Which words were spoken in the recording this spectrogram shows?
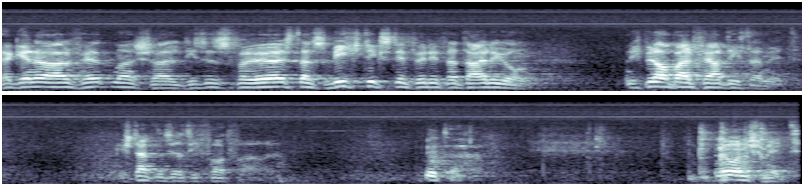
Herr Generalfeldmarschall, dieses Verhör ist das Wichtigste für die Verteidigung. Und ich bin auch bald fertig damit. Gestatten Sie, dass ich fortfahre. Bitte. Nun, Schmidt.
